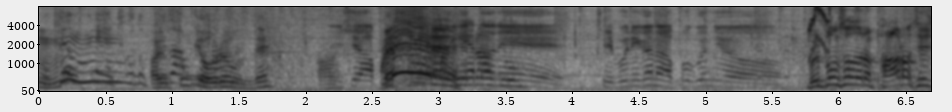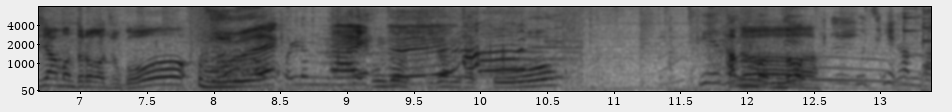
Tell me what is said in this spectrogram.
오케이 오케이 저도 아니. 쏘기 어려운데. 아, 이제 앞으로 네. 했더니 기분이가 나쁘군요. 물풍선으로 바로 제지 한번 들어가지고 우엑. Nice. 풍선 두장 잡고. 뒤에서 한 번 더. 무지개 간다.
